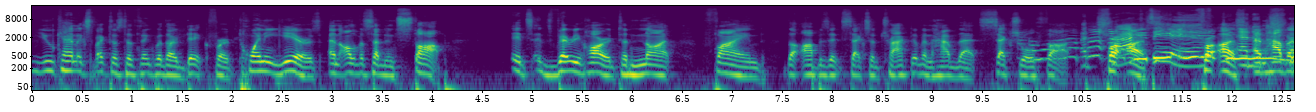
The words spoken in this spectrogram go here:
you can't expect us to think with our dick for 20 years and all of a sudden stop. It's it's very hard to not find the opposite sex attractive and have that sexual thought for us. For us and, and have a-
